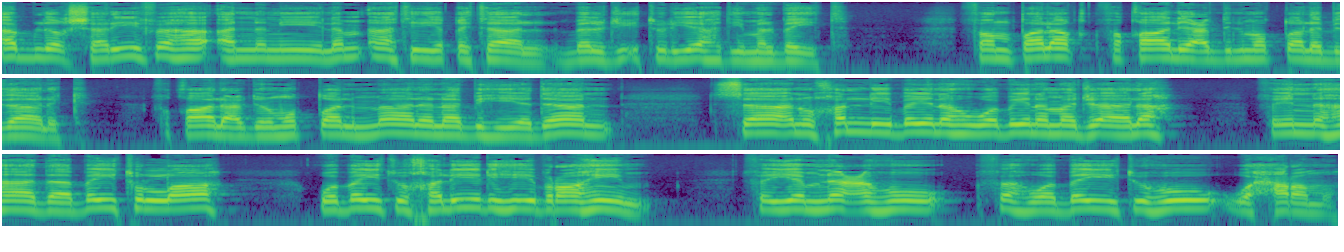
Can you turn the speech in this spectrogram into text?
أبلغ شريفها أنني لم آتي لقتال بل جئت ليهدم البيت. فانطلق فقال لعبد المطلب ذلك فقال عبد المطلب ما لنا به يدان سنخلي بينه وبين ما جاء له فإن هذا بيت الله وبيت خليله إبراهيم. فإن يمنعه فهو بيته وحرمه.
